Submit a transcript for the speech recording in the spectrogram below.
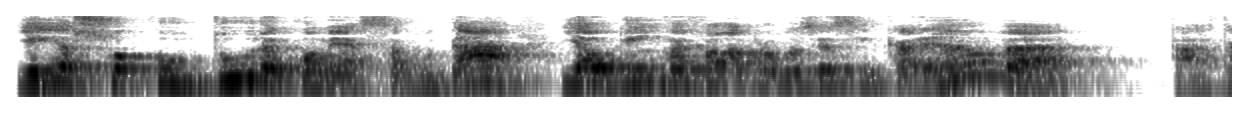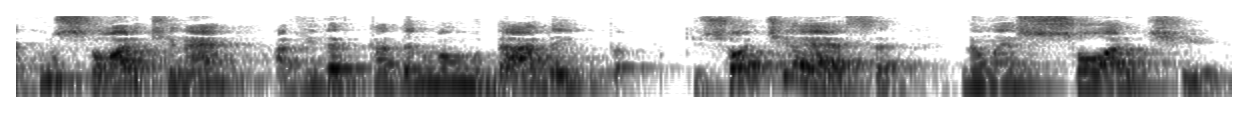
E aí a sua cultura começa a mudar, e alguém vai falar para você assim: caramba Tá, tá com sorte, né? A vida tá dando uma mudada aí. Que sorte é essa? Não é sorte,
